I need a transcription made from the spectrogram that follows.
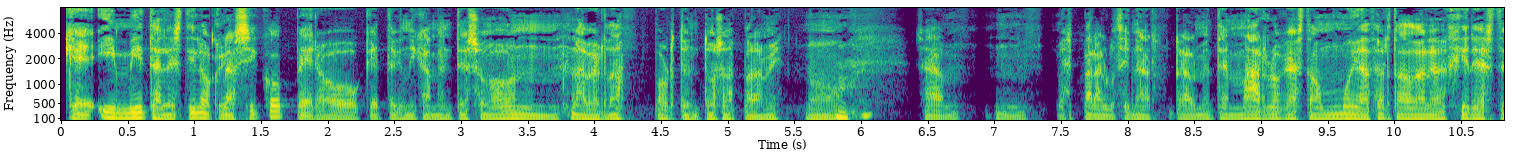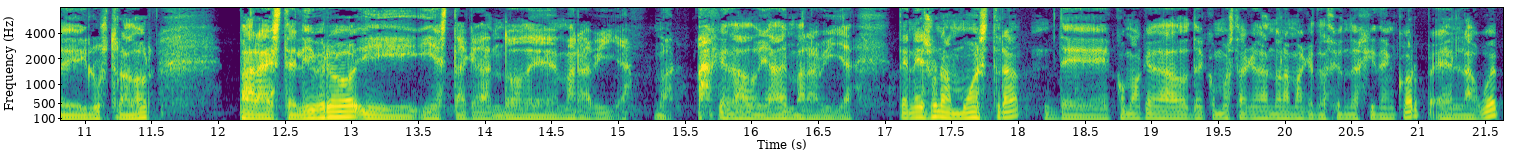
que imita el estilo clásico, pero que técnicamente son, la verdad, portentosas para mí. No, O sea, mm, es para alucinar. Realmente Marlo que ha estado muy acertado al elegir este ilustrador para este libro y, está quedando de maravilla. Bueno, ha quedado ya de maravilla. Tenéis una muestra de cómo ha quedado, de cómo está quedando la maquetación de Hidden Corp en la web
